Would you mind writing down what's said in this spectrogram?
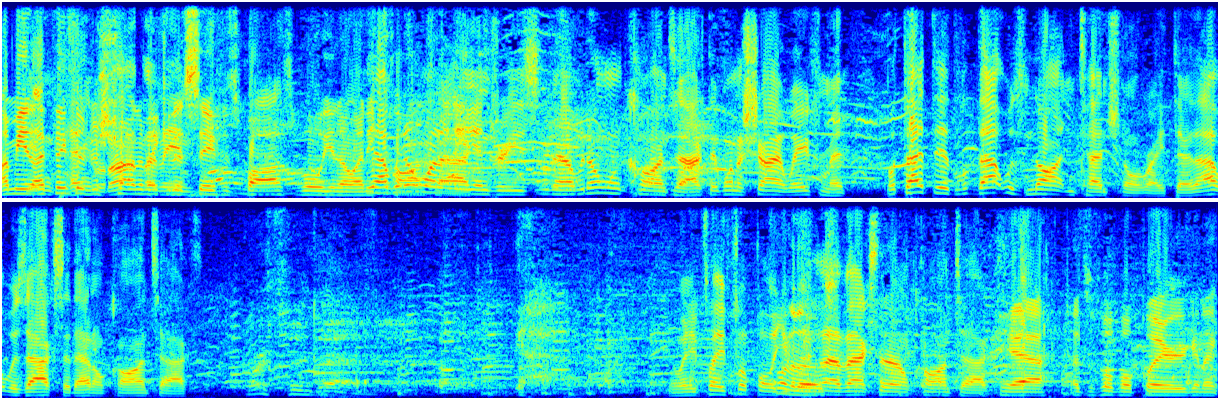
I mean, I think they're just tangled trying to up. I make it as safe as possible. You know, any yeah, we don't want any injuries. You know, we don't want contact. They want to shy away from it. But that did that was not intentional right there. That was accidental contact. First and ten. When you play football, you one will those. have accidental contact. Yeah, as a football player, you're gonna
